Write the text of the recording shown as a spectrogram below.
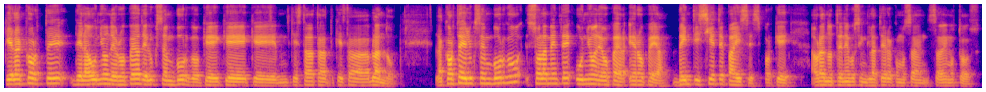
que la Corte de la Unión Europea de Luxemburgo que, que, que, está, que está hablando. La Corte de Luxemburgo solamente Unión Europea, 27 países, porque ahora no tenemos Inglaterra como sabemos todos.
